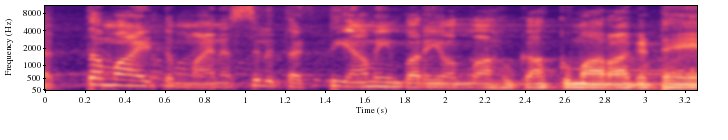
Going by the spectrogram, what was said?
ശക്തമായിട്ട് മനസ്സിൽ തട്ടിയാമയും പറയും അള്ളാഹു കാക്കുമാറാകട്ടെ.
